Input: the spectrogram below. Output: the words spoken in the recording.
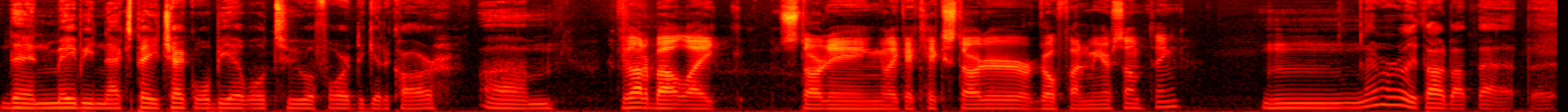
then maybe next paycheck we'll be able to afford to get a car. Um, Have you thought about like starting like a Kickstarter or GoFundMe or something? mm, never really thought about that, but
